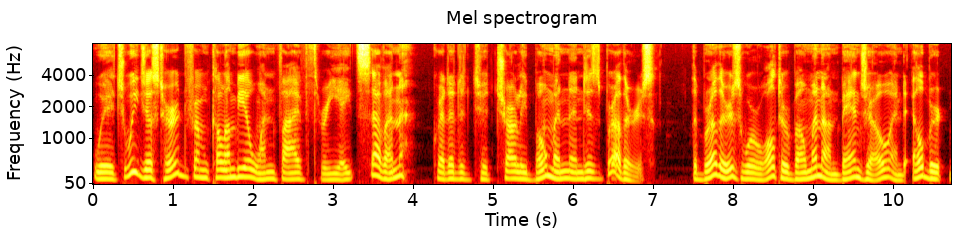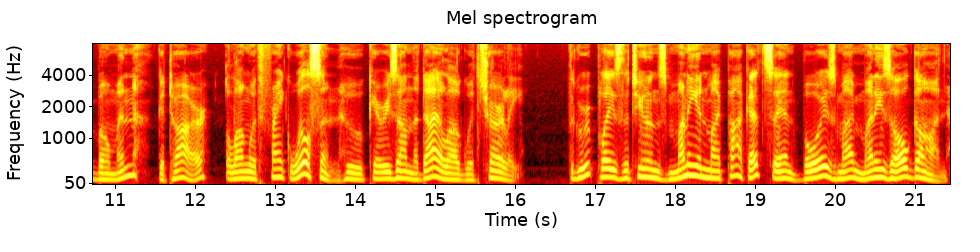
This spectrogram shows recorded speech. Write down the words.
which we just heard from Columbia 15387, credited to Charlie Bowman and his brothers. The brothers were Walter Bowman on banjo and Elbert Bowman, guitar, along with Frank Wilson, who carries on the dialogue with Charlie. The group plays the tunes Money in My Pockets and Boys, My Money's All Gone.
